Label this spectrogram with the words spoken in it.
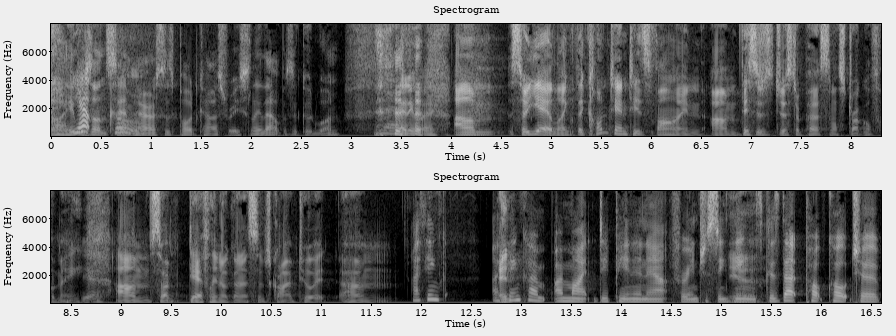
Oh, he Yep, was on Sam cool. Harris's podcast recently. That was a good one. Anyway, Um, so yeah, like the content is fine. Um, this is just a personal struggle for me. Yeah. Um, so I'm definitely not going to subscribe to it. Um, I think I And- think I, I might dip in and out for interesting things because that pop culture,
